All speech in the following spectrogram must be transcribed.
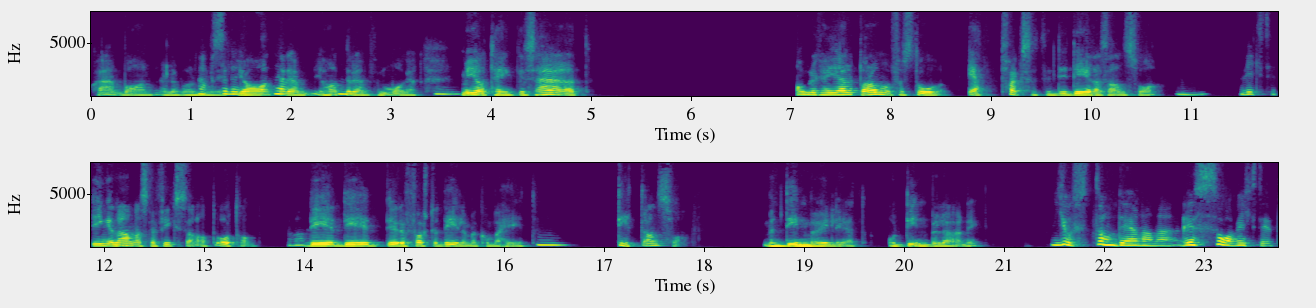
stjärnbarn eller vad de nu är. Absolut, Jag har inte, ja. den, jag har inte Mm. den förmågan. mm. Men jag tänker så här att om du kan hjälpa dem att förstå ett, faktiskt att det är deras ansvar. Mm. Ingen Mm, annan ska fixa något åt dem. Det, det, det är det första delen med att komma hit. Mm. Ditt ansvar. Men din möjlighet och din belöning. Just de delarna, det är så viktigt.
